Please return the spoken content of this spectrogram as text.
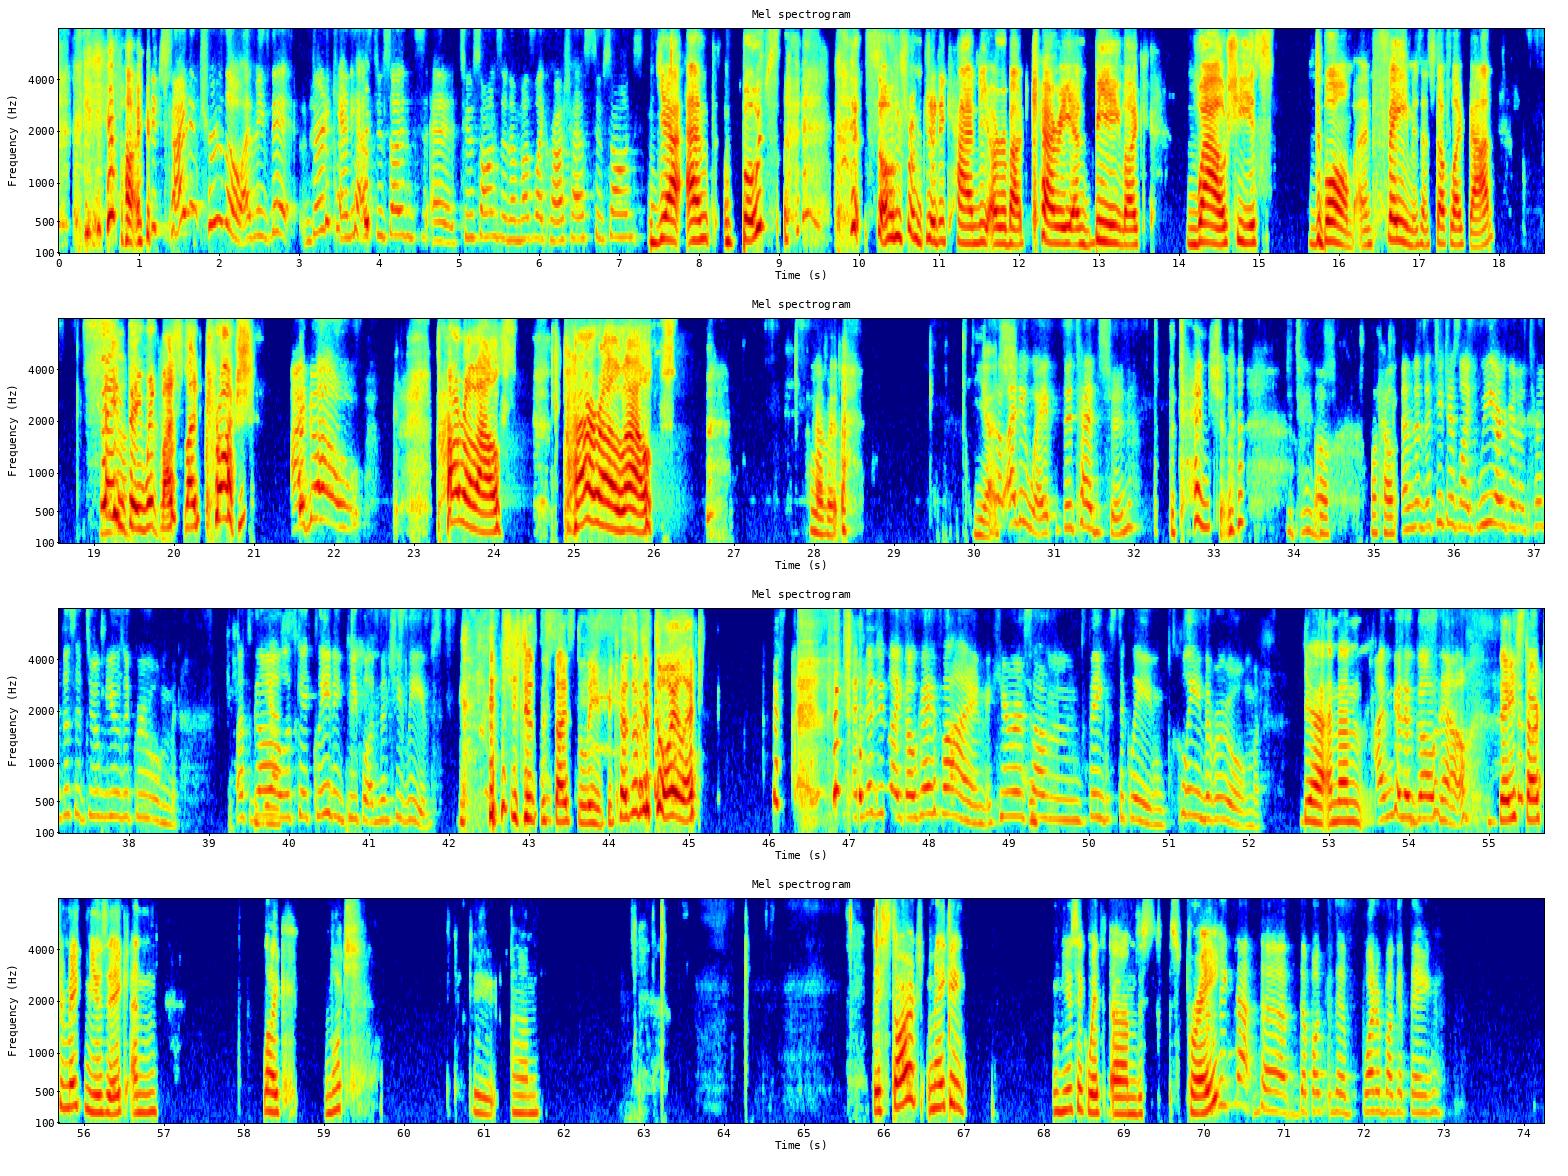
It's kind of true though. I mean, they, Dirty Candy has two songs, uh, two songs, and then Mudslide Crush has two songs. Yeah, and both songs from Dirty Candy are about Carrie and being like, wow, she is the bomb and famous and stuff like that. Same Yeah. thing with Mudslide Crush. I know. parallels parallels I love it yes So anyway, detention. the tension Detention. Oh. what else? And then the teacher's like, "We are gonna turn this into a music room. Let's go. Yes. Let's get cleaning people." And then she leaves. she just decides to leave because of the toilet. And then she's like, "Okay, fine. Here are some things to clean. Clean the room. Yeah, and then I'm gonna go now." they start to make music and like what do? Um they start making music with um this spray. The thing that the the buck the water bucket thing.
